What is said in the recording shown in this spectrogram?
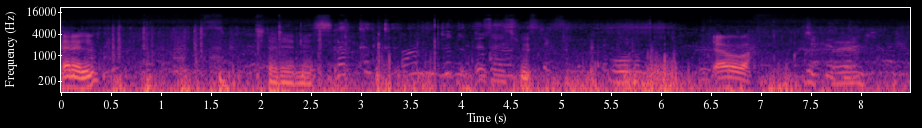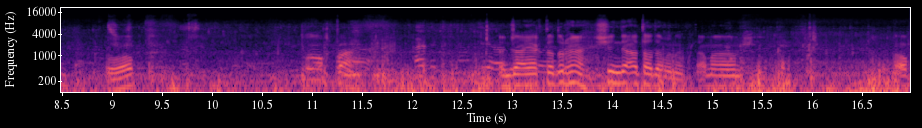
Sana da aldım. Sizde var mı? Ver elini. İşte vermez. Özel Gel baba. Hop. Hoppa. Hadi. Önce ayakta dur ha. Şimdi at adamını. Tamam. Hop.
